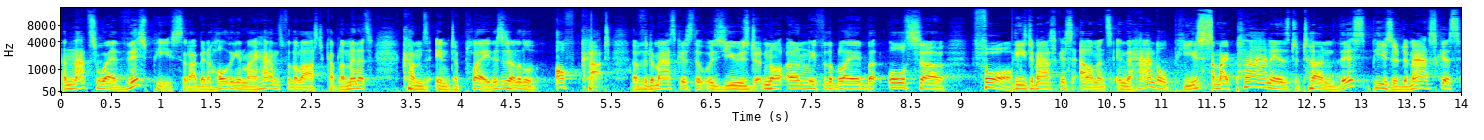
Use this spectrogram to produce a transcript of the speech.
And that's where this piece that I've been holding in my hands for the last couple of minutes comes into play. This is a little offcut of the Damascus that was used not only for the blade, but also for these Damascus elements in the handle piece. And my plan is to turn this piece of Damascus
